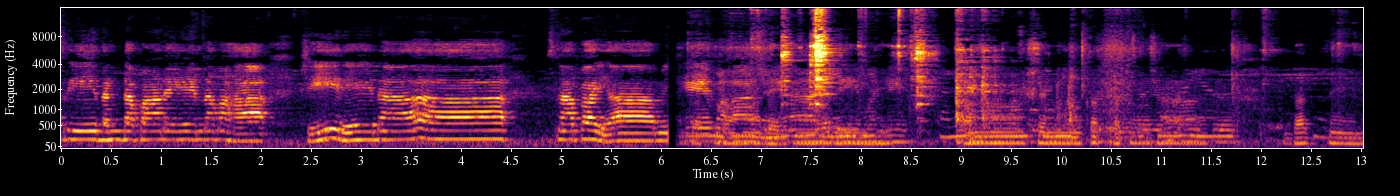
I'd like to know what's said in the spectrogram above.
శ్రీ దండపాణయే నమః क्षीरेण स्नापयामि। हे महासेनाय धीमहि भग्नेन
